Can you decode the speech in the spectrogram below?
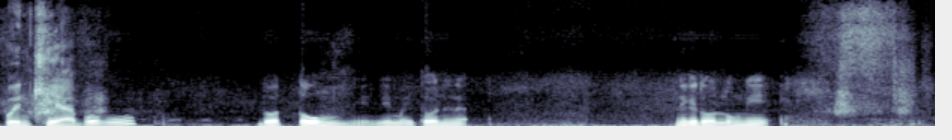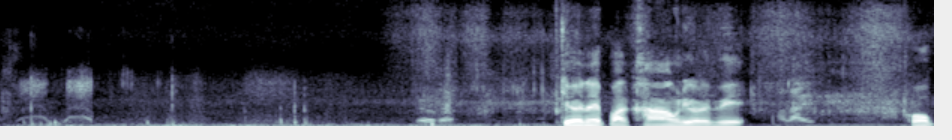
ปืนเขี่ยบปุ๊บ โดดตุ้ม นี่มาอีกตัวนึงแหละนี่ก็โดดลงนี่ เจอไหมเจอในปากข้าวเดียวเลยพี่อะไรกบ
